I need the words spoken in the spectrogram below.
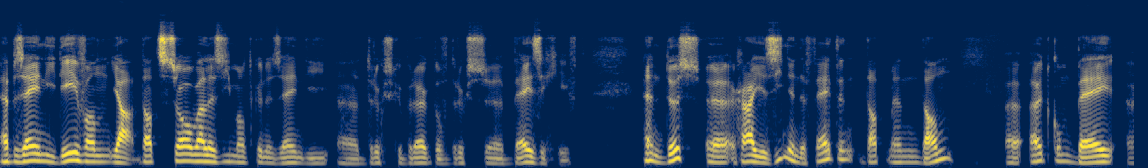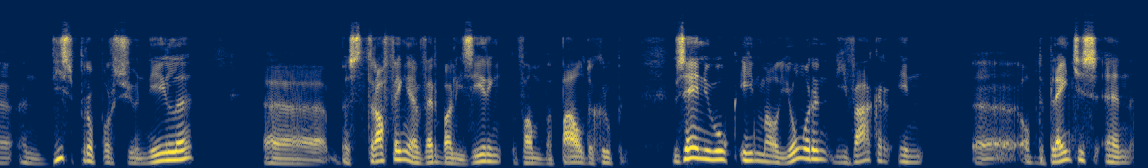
hebben zij een idee van, ja, dat zou wel eens iemand kunnen zijn die uh, drugs gebruikt of drugs uh, bij zich heeft. En dus uh, ga je zien in de feiten dat men dan uitkomt bij een disproportionele bestraffing en verbalisering van bepaalde groepen. Er zijn nu ook eenmaal jongeren die vaker in, op de pleintjes en,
